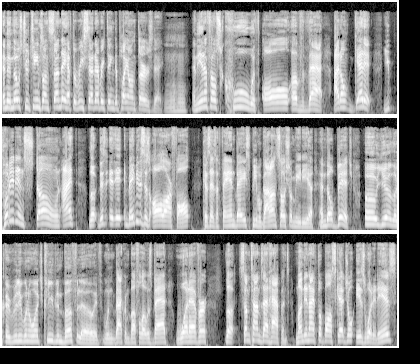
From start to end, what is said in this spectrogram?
And then those two teams on Sunday have to reset everything to play on Thursday. Mm-hmm. And the NFL's cool with all of that. I don't get it. You put it in stone. I look. This it, it, maybe this is all our fault because as a fan base, people got on social media and they'll bitch. Oh yeah, like I really want to watch Cleveland Buffalo. If when back when Buffalo was bad, whatever. Look, sometimes that happens. Monday night football schedule is what it is.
